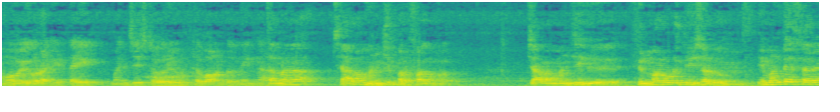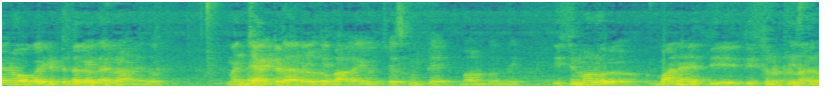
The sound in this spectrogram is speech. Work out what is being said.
మూవీ కూడా హిట్ అయ్యి మంచి స్టోరీ ఉంటే బాగుంటుంది ఇంకా. తన చాలా మంచి పర్ఫార్మర్ చాలా మంచి సినిమాలు కూడా తీశాడు. ఏమంటే సరైన ఒక హిట్ రాలేదు. మంచి యాక్టర్. బాగా యూజ్ చేసుకుంటే బాగుంటుంది. ఈ సినిమాలో బాగానే తీ- తీస్తున్నట్టున్నారు.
